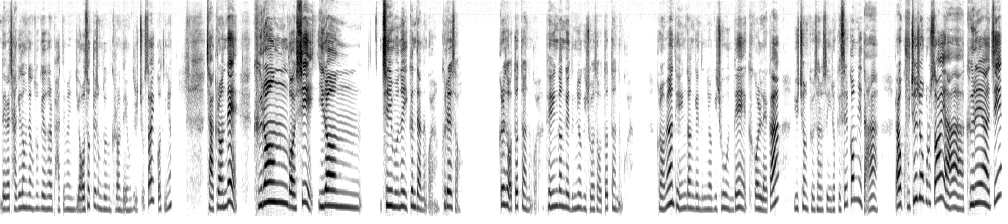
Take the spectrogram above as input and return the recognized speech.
내가 자기 성장 소개서를 받으면 6개 정도는 그런 내용들이 쭉 써 있거든요. 자, 그런데 그런 것이 이런 질문을 이끈다는 거예요. 그래서 그래서 어떻다는 거야? 대인관계 능력이 좋아서 어떻다는 거야? 그러면 대인관계 능력이 좋은데 그걸 내가 유치원 교사로서 이렇게 쓸 겁니다. 라고 구체적으로 써야 그래야지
